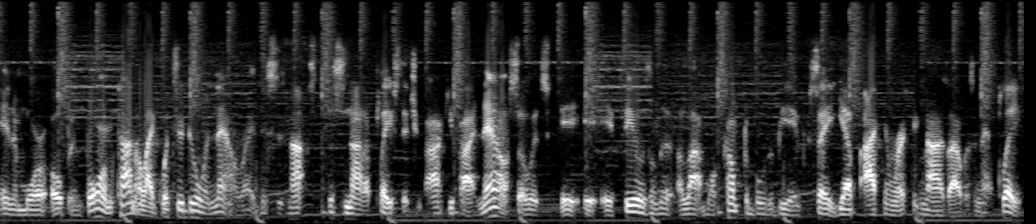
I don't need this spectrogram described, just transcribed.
in a more open forum, kind of like what you're doing now, right? This is not this is not a place that you occupy now, so it's it, it feels a, a lot more comfortable to be able to say, "Yep, I can recognize I was in that place."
